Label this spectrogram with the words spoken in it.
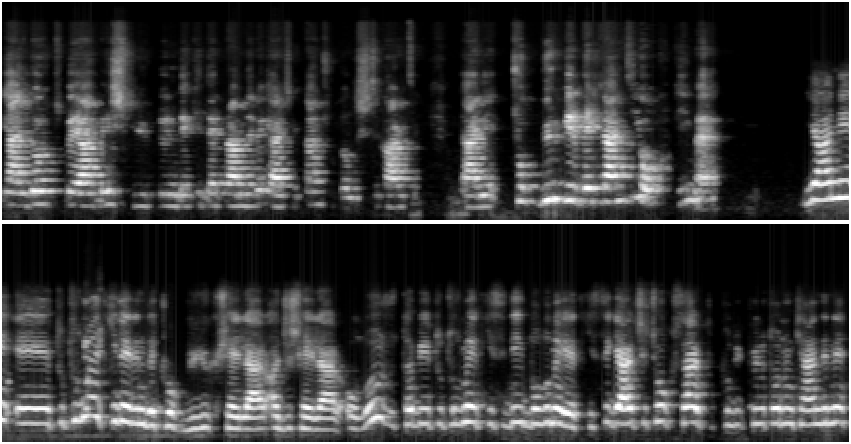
yani 4 veya 5 büyüklüğündeki depremlere gerçekten çok alıştık artık. Yani çok büyük bir beklenti yok değil mi? Yani e, tutulma etkilerinde çok büyük şeyler, acı şeyler olur. Tabii tutulma etkisi değil, dolunay etkisi. Gerçi çok sert Plüton'un kendini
